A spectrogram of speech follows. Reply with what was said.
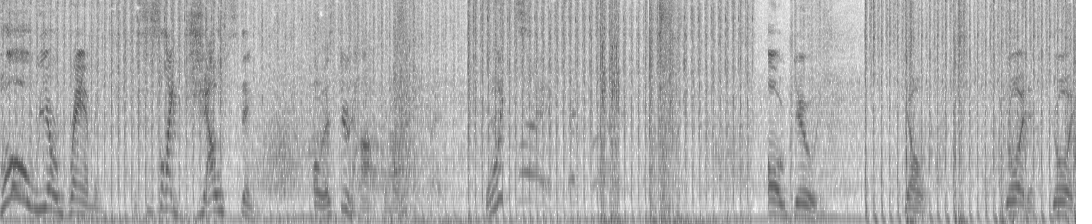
Oh, we are ramming. This is like jousting. Oh, this dude hopped out. What? Oh, dude. Yo. Good, good.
